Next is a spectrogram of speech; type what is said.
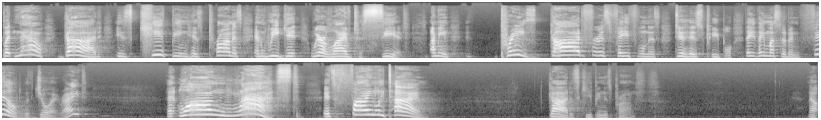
But now God is keeping his promise, and we get we're alive to see it. I mean, praise God for his faithfulness to his people. They, they must have been filled with joy, right? At long last, it's finally time. God is keeping his promises. Now,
